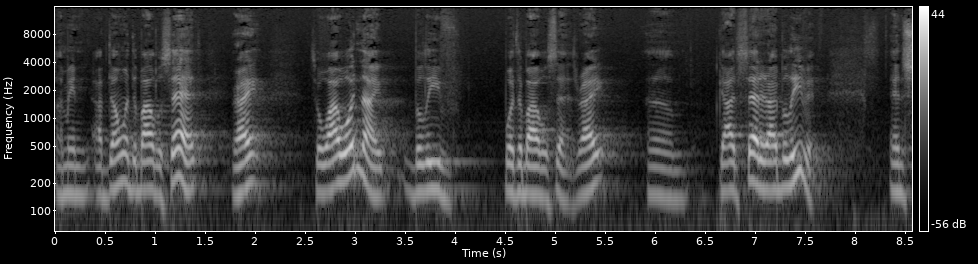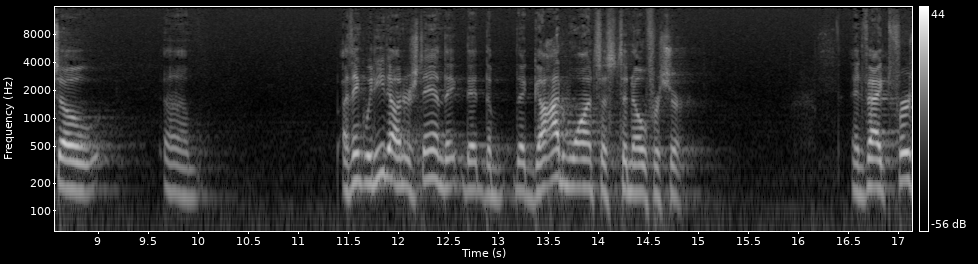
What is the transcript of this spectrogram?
I mean, I've done what the Bible said, right? So why wouldn't I believe what the Bible says, right? Um, God said it, I believe it. And so um, I think we need to understand that, that, the, that God wants us to know for sure. In fact, 1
